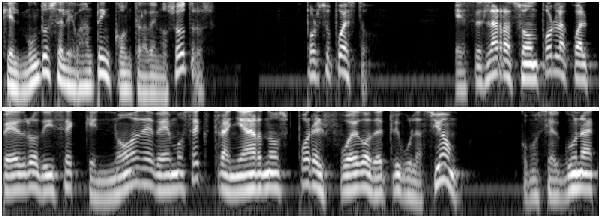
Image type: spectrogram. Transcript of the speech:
que el mundo se levante en contra de nosotros. Por supuesto. Esa es la razón por la cual Pedro dice que no debemos extrañarnos por el fuego de tribulación, como si alguna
